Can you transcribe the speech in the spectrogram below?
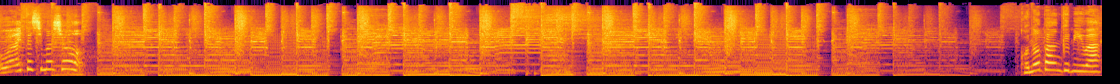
お会いいたしましょう。この番組は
